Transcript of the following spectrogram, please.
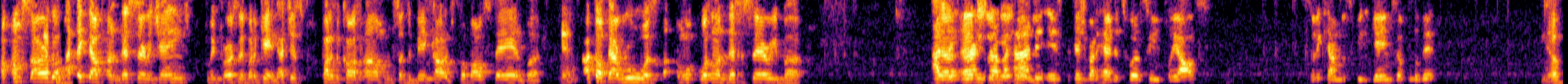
I'm sorry, though. I think that was unnecessary change for me personally. But again, that's just probably because I'm such a big college football stan. But Yeah. I thought that rule was was unnecessary. But I Yeah, think the I rationale behind it is because you're about to have the 12 team playoffs. So they kind of speed the games up a little bit. Yep,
